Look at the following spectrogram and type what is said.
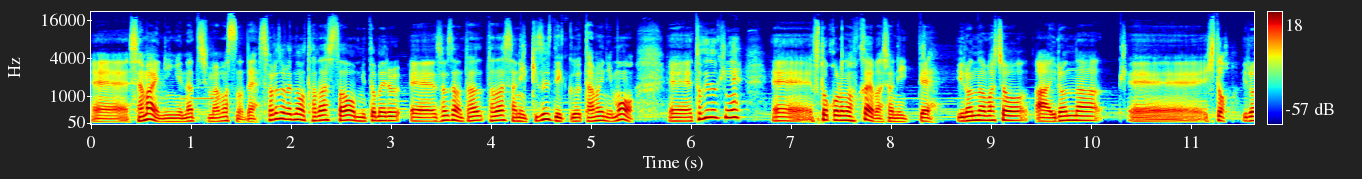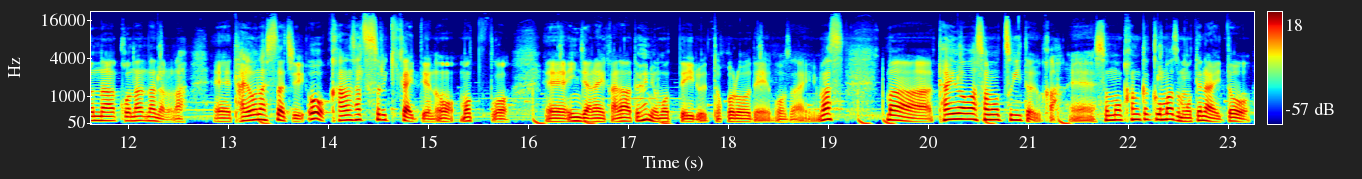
えー、狭い人間になってしまいますのでそれぞれの正しさを認める、えー、それぞれの正しさに気づいていくためにも、えー、時々ね、えー、懐の深い場所に行っていろんな場所あいろんな、えー、人いろんなこうななんだろうな、えー、多様な人たちを観察する機会っていうのをもっと、えー、いいんじゃないかなというふうに思っているところでございます。まあ対話はその次というか、えー、その感覚をまず持てないと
